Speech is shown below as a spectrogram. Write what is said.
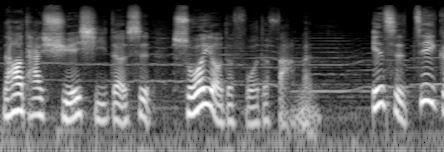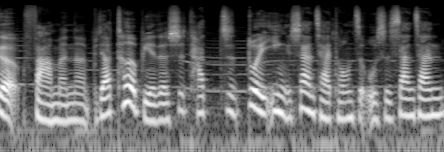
然后他学习的是所有的佛的法门。因此，这个法门呢，比较特别的是，它是对应善财童子五十三参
